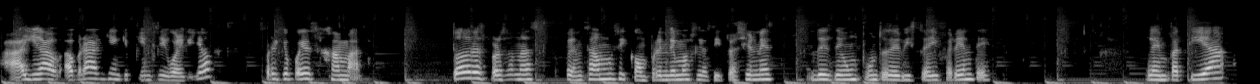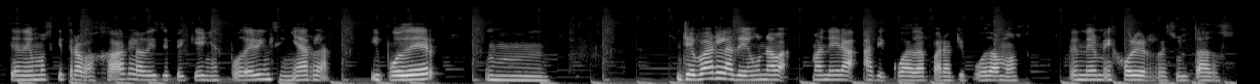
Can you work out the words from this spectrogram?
Ahí habrá alguien que piense igual que yo, porque pues jamás. Todas las personas pensamos y comprendemos las situaciones desde un punto de vista diferente. La empatía tenemos que trabajarla desde pequeñas, poder enseñarla y poder mm, llevarla de una manera adecuada para que podamos tener mejores resultados.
